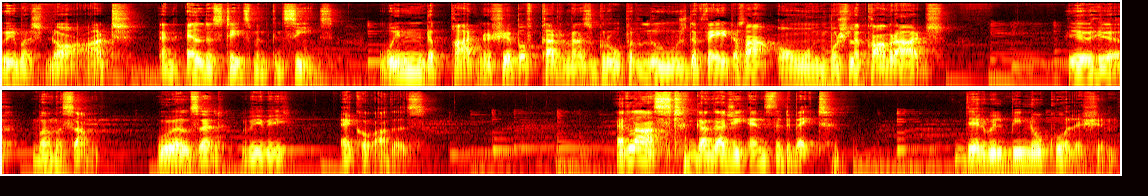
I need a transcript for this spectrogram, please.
We must not, an elder statesman concedes, win the partnership of Karna's group and lose the fate of our own Muslim comrades. Hear, hear, murmur some. Well said, Vivi, echo others. At last, Gangaji ends the debate. There will be no coalition,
